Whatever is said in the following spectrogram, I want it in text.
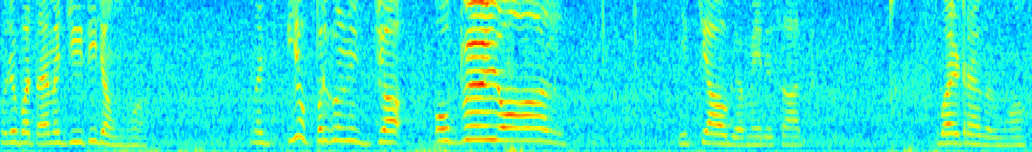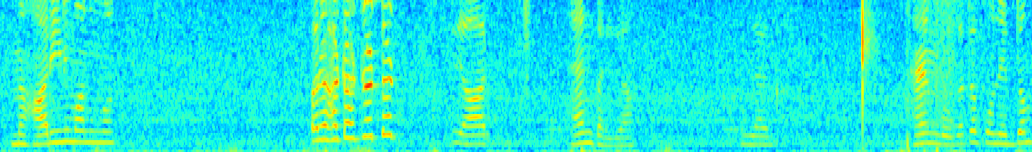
मुझे पता है, मैं जीत ही जाऊँगा। मैं ये ऊपर क्यों नहीं जा? ओबे यार! ये क्या हो गया मेरे साथ? बार ट्राई करूँगा। मैं हार ही नहीं मानूँगा। अरे हट हट हट हट! यार हैंग कर गया। लैग हैंग हो गया था फ़ोन एकदम,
